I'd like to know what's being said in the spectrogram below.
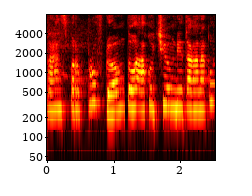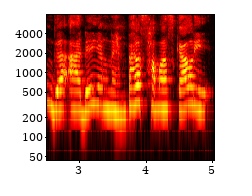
transfer proof dong. Tuh aku cium di tangan aku nggak ada yang nempel sama sekali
